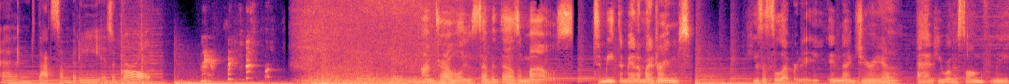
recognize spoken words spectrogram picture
and that somebody is a girl. I'm traveling 7,000 miles to meet the man of my dreams. He's a celebrity in Nigeria, and he wrote a song for me.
